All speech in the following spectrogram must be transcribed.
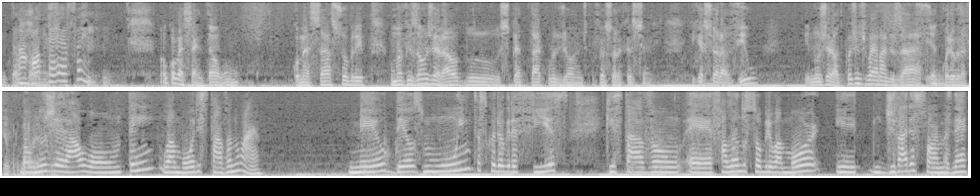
Então, a rota é essa aí. Vamos conversar então, vamos começar sobre uma visão geral do espetáculo de ontem, professora Cristiane. O que a senhora viu e no geral. Depois a gente vai analisar Sim. a coreografia por Bom, no geral, ontem o amor estava no ar. Meu Deus, muitas coreografias que estavam é, falando sobre o amor e de várias formas, né?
